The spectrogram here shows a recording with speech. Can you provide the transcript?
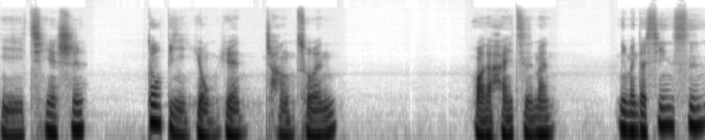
一切事，都必永远长存。我的孩子们，你们的心思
